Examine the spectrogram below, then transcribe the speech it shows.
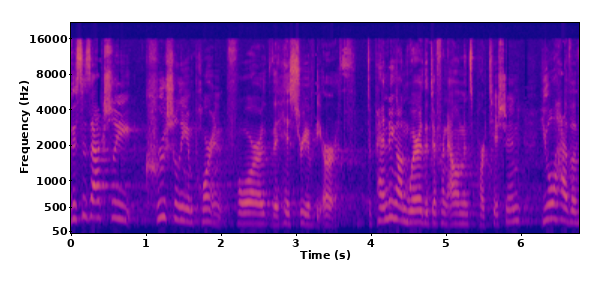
This is actually crucially important for the history of the Earth depending on where the different elements partition, you'll have a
